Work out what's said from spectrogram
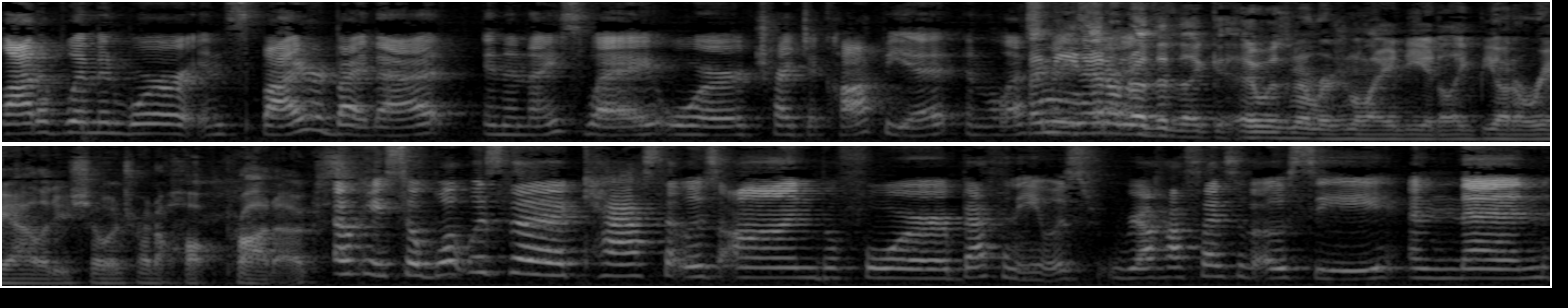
lot of women were inspired by that in a nice way or tried to copy it in a less I mean, nice I don't way. know that like it was an original idea to like be on a reality show and try to hawk products. Okay, so what was the cast that was on before Bethenny? It was Real Housewives of OC and then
